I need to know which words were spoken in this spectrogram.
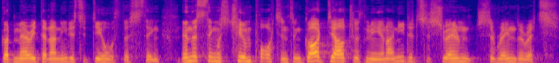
got married that I needed to deal with this thing. And this thing was too important. And God dealt with me, and I needed to surrender it.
